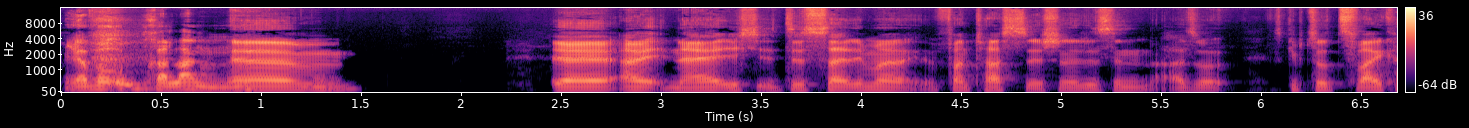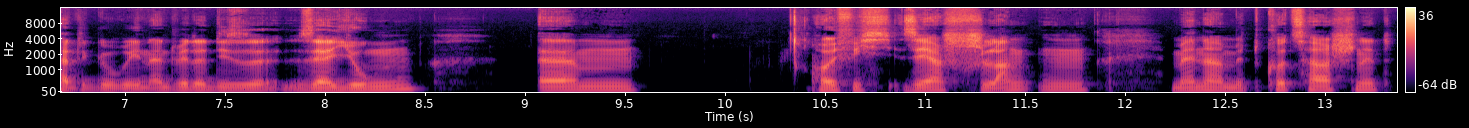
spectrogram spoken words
Ja, aber ultra lang, ne? Ähm, ja, ja, naja, ich, das ist halt immer fantastisch. Ne? Das sind, also, es gibt so zwei Kategorien. Entweder diese sehr jungen, ähm, häufig sehr schlanken Männer mit Kurzhaarschnitt.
